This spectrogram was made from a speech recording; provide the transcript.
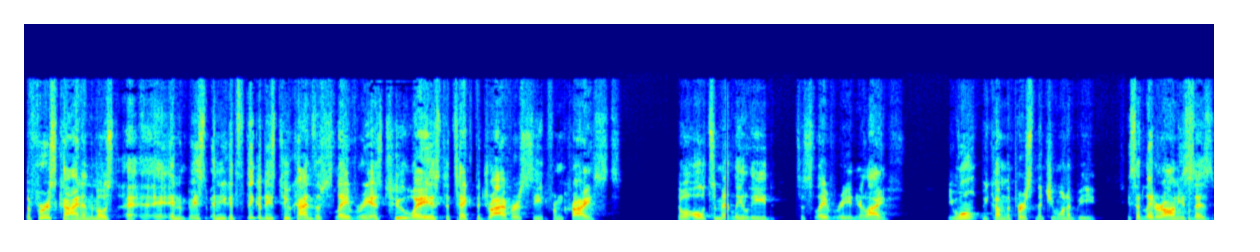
The first kind and the most, eh, eh, eh, and, and you could think of these two kinds of slavery as two ways to take the driver's seat from Christ that will ultimately lead to slavery in your life. You won't become the person that you want to be. He said later on, he says,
